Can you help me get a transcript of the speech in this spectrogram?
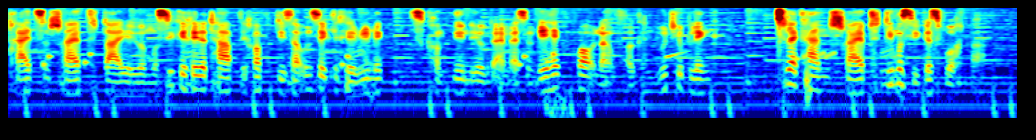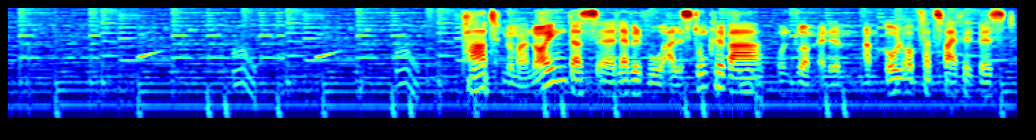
13 schreibt, da ihr über Musik geredet habt, ich hoffe, dieser unsägliche Remix kommt nie in irgendeinem SMW-Hack vor und dann folgt ein YouTube-Link. Zilakan schreibt, die Musik ist furchtbar. Part Nummer 9, das äh, Level, wo alles dunkel war und du am Ende am Goal-Op verzweifelt bist.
